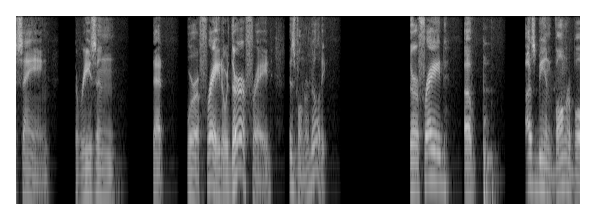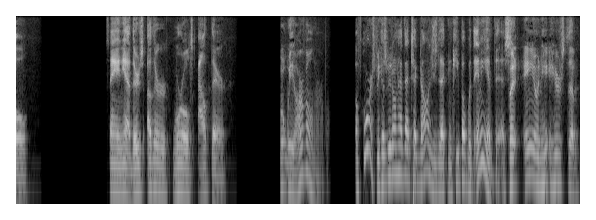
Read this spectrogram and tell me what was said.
saying the reason that we're afraid or they're afraid is vulnerability. They're afraid of us being vulnerable, saying, "Yeah, there's other worlds out there." Well, we are vulnerable. Of course, because we don't have that technology that can keep up with any of this. But you know, and here's the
